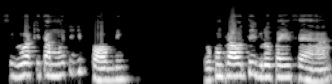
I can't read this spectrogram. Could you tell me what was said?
Esse iglu aqui tá muito de pobre. Vou comprar outro iglu para encerrar.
